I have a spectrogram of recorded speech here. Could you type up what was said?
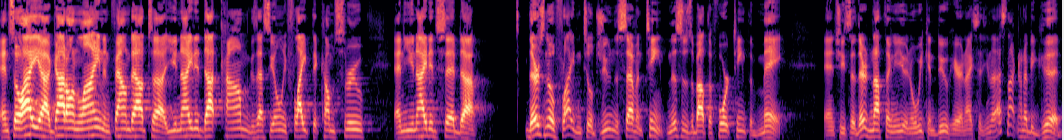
And so I uh, got online and found out uh, United.com because that's the only flight that comes through. And United said, uh, there's no flight until June the 17th. And this is about the 14th of May. And she said, there's nothing you know we can do here. And I said, you know, that's not going to be good.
